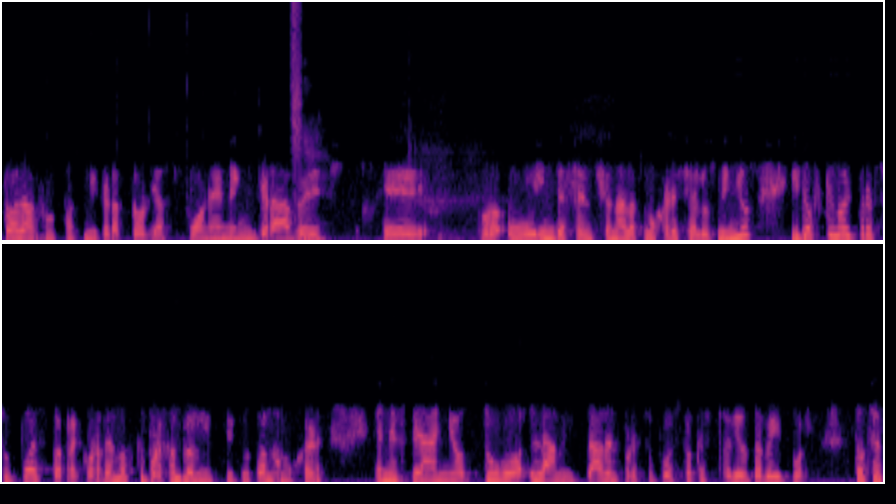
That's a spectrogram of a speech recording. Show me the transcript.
todas las rutas migratorias ponen en grave eh, eh, indefensión a las mujeres y a los niños, y dos, que no hay presupuesto. Recordemos que, por ejemplo, el Instituto de la Mujer en este año tuvo la mitad del presupuesto que estadios de béisbol. Entonces,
